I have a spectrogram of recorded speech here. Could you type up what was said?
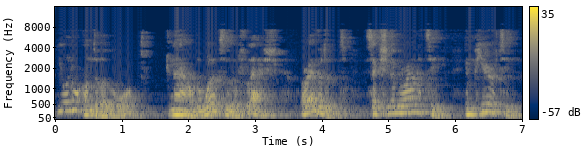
you are not under the law. Now, the works of the flesh are evident sexual immorality, impurity,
